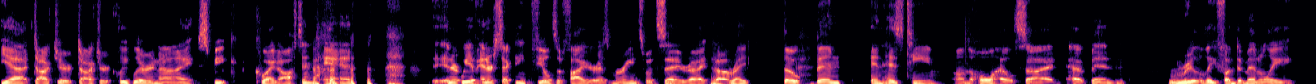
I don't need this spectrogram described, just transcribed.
Yeah. Dr. Dr. Kligler and I speak quite often and inter- we have intersecting fields of fire, as Marines would say, right? Yeah, um, right. So Ben and his team on the whole health side have been really fundamentally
